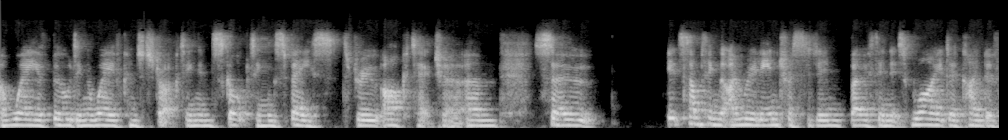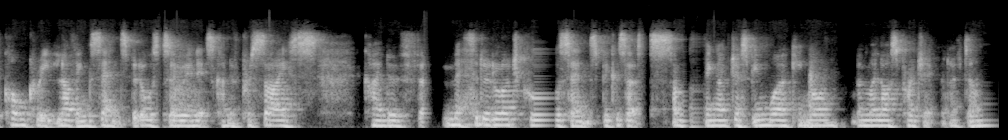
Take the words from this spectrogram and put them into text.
a way of building, a way of constructing and sculpting space through architecture. Um, so it's something that I'm really interested in, both in its wider kind of concrete loving sense, but also in its kind of precise kind of methodological sense, because that's something I've just been working on in my last project that I've done.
